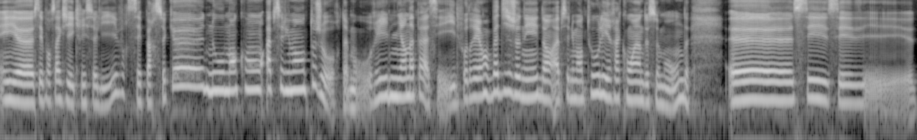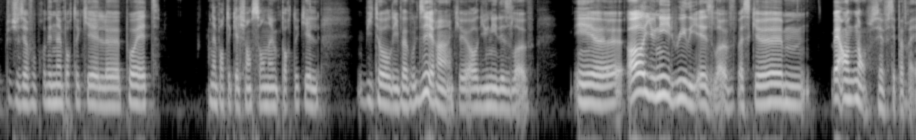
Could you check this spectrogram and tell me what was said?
Et euh, c'est pour ça que j'ai écrit ce livre. C'est parce que nous manquons absolument toujours d'amour. Il n'y en a pas assez. Il faudrait en badigeonner dans absolument tous les raccoins de ce monde. Euh, c'est, je veux dire, vous prenez n'importe quel poète, n'importe quelle chanson, n'importe quel Beatle, il va vous le dire, hein, que all you need is love. Et all you need really is love, parce que Ben, non, c'est pas vrai.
